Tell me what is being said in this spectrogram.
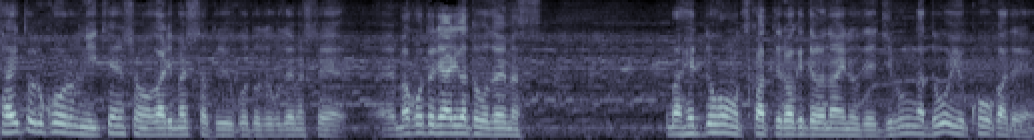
タイトルコールにテンション上がりましたということでございまして、えー、誠にありがとうございます。まあ、ヘッドホンを使ってるわけではないので、自分がどういう効果で、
